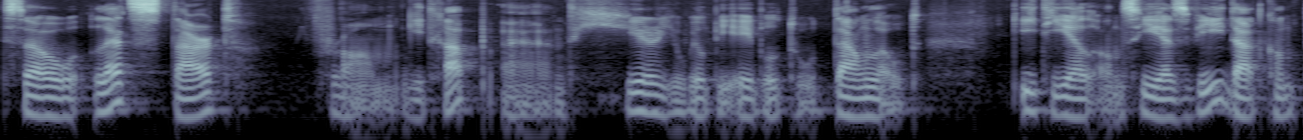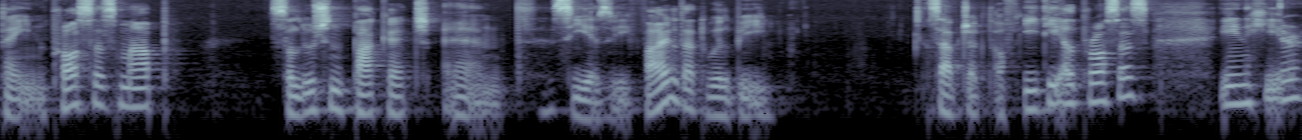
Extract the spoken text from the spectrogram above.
So let's start from GitHub and here you will be able to download ETL on CSV that contain process map, solution package and CSV file that will be subject of ETL process in here.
